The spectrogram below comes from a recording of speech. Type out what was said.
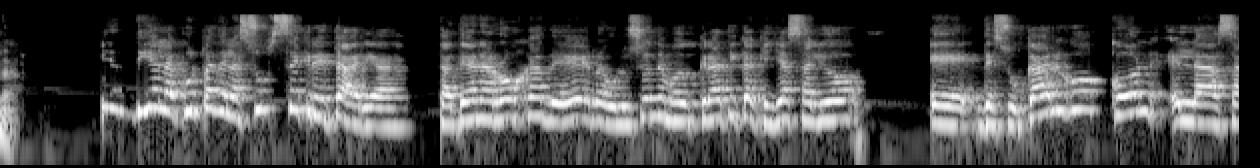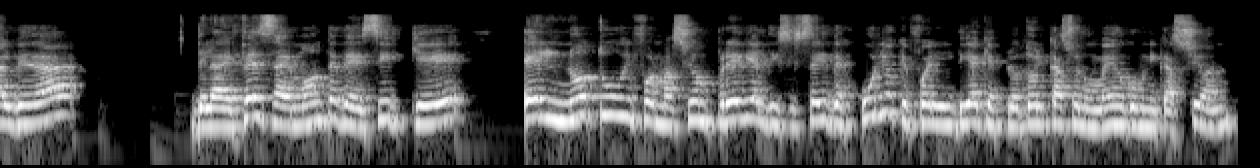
Hoy en día la culpa es de la subsecretaria Tatiana Rojas de Revolución Democrática, que ya salió eh, de su cargo con la salvedad de la defensa de Montes de decir que él no tuvo información previa al 16 de julio, que fue el día que explotó el caso en un medio de comunicación,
